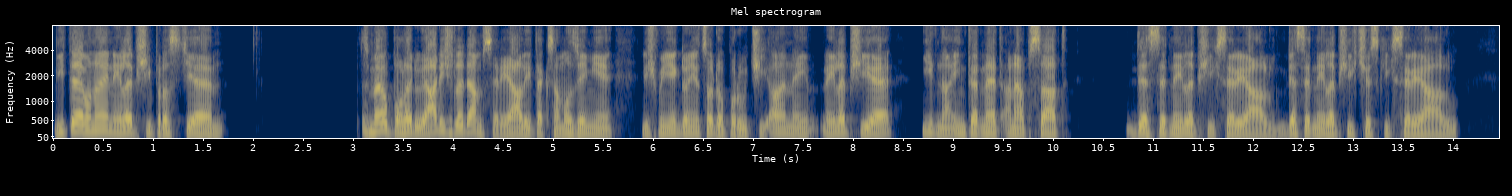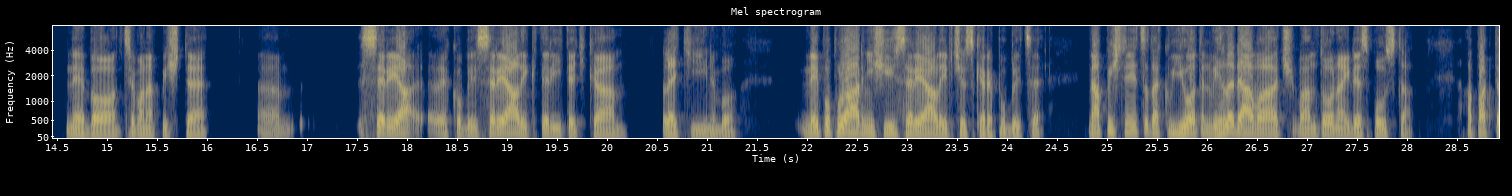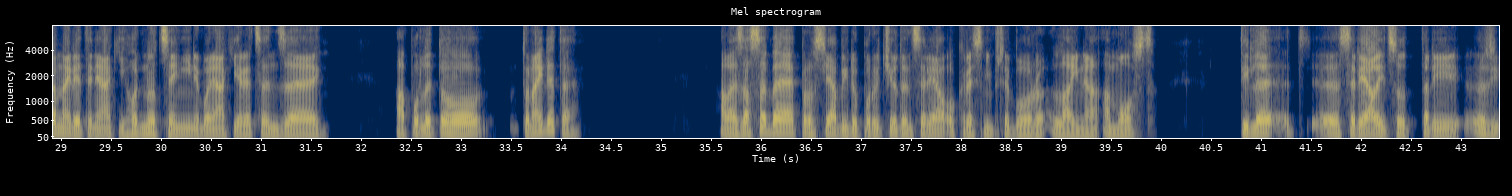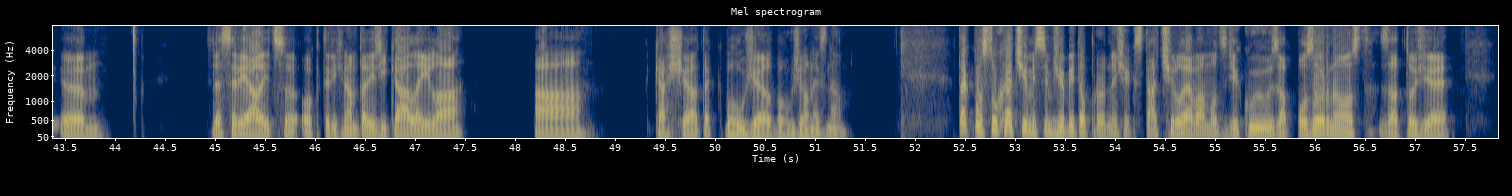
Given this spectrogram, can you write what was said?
Víte, ono je nejlepší prostě z mého pohledu, já když hledám seriály, tak samozřejmě, když mi někdo něco doporučí, ale nej, nejlepší je jít na internet a napsat 10 nejlepších seriálů, 10 nejlepších českých seriálů, nebo třeba napište um, seria, jakoby seriály, který teďka letí, nebo nejpopulárnější seriály v České republice. Napište něco takového a ten vyhledávač vám to najde spousta. A pak tam najdete nějaké hodnocení nebo nějaké recenze a podle toho to najdete. Ale za sebe prostě já bych doporučil ten seriál Okresní přebor, Lajna a Most. Tyhle eh, seriály, co tady um, tyhle seriály, co, o kterých nám tady říká Leila a Kaša, tak bohužel, bohužel neznám. Tak posluchači, myslím, že by to pro dnešek stačilo. Já vám moc děkuji za pozornost, za to, že,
